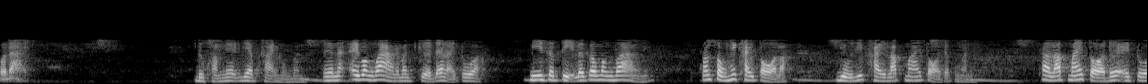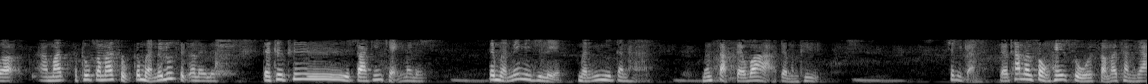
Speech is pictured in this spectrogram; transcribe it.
ก็ได้ ดูความเรียบคายของมันเพราะฉะนั้นไอ้ว่างๆเนี่ยมันเกิดได้หลายตัว มีสติแล้วก็ว่างๆเนี่ย มันส่งให้ใครต่อล่ะ อยู่ที่ใครรับไม้ต่อจากมัน ถ้ารับไม้ต่อด้วยไอ้ตัวอมัตทุกขมสุขก็เหมือนไม่รู้สึกอะไรเลย แต่ทื่อๆตาแข็งๆมาเลยแต่เหมือนไม่มีกิเลสเหมือนไม่มีตัณหาเหมือนสักแต่ว่าแต่มันทื่อเช่นกัน แต่ถ้ามันส่งให้สู่สัมปชัญญะ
